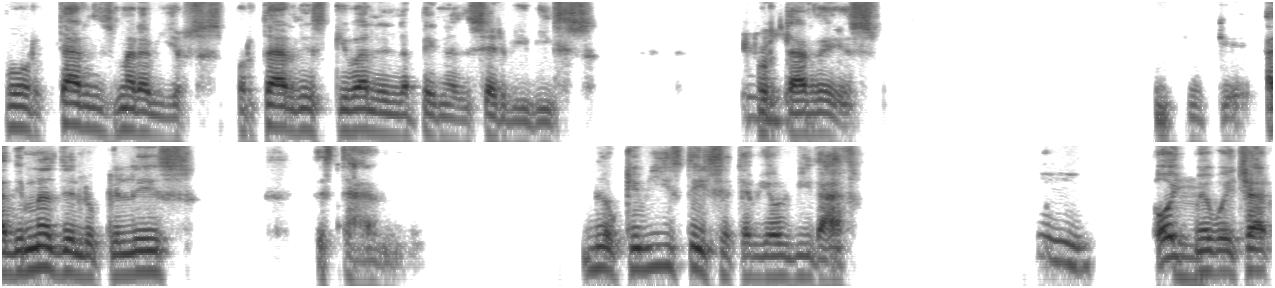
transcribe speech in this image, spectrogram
por tardes maravillosas, por tardes que valen la pena de ser vividas. por tardes que además de lo que lees están lo que viste y se te había olvidado. mm, Hoy Mm. me voy a echar,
